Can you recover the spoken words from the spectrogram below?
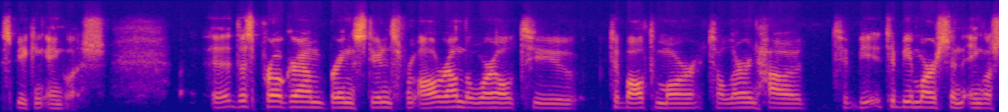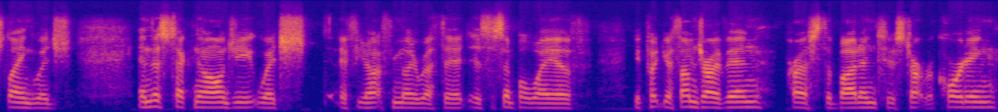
speaking English. Uh, this program brings students from all around the world to, to Baltimore to learn how to be, to be immersed in the English language. And this technology, which if you're not familiar with it, is a simple way of you put your thumb drive in, press the button to start recording,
